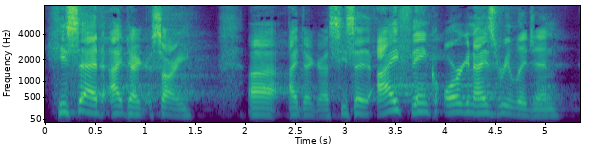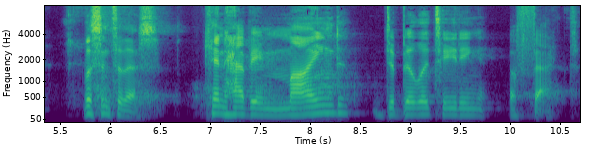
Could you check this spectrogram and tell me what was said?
he said, I sorry, uh, I digress. He said, I think organized religion, listen to this, can have a mind debilitating effect.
